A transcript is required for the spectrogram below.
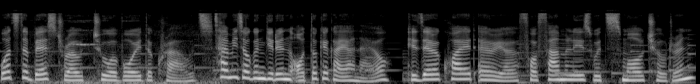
What's the best route to avoid the crowds? 참이 적은 길은 어떻게 가야 하나요? Is there a quiet area for families with small children?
